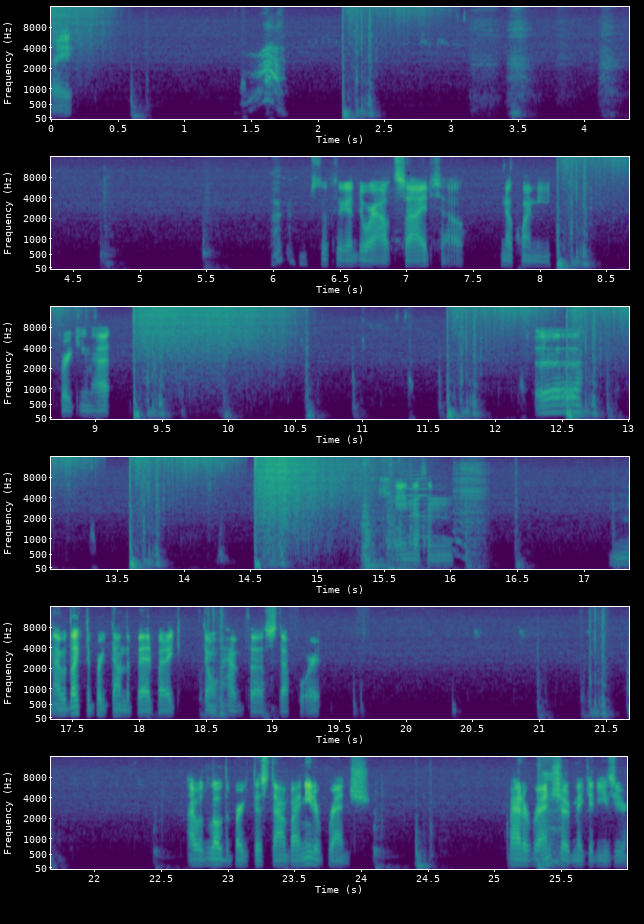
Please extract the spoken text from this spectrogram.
Right? This looks like a door outside, so no point in me breaking that. Uh. Okay, nothing. Mm, I would like to break down the bed, but I don't have the stuff for it. I would love to break this down, but I need a wrench. I had a wrench, I'd make it easier.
